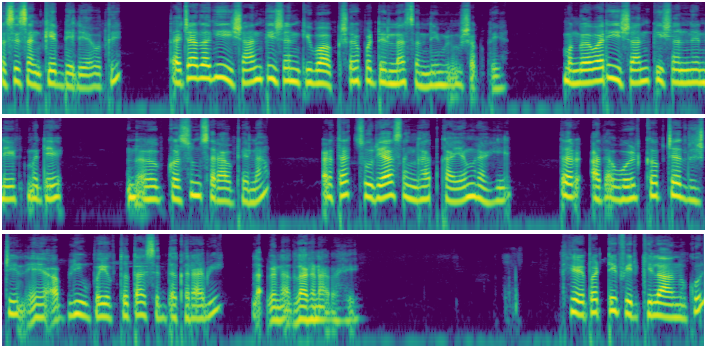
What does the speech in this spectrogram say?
तसे संकेत दिले होते. त्याच्या जागी ईशान किशन किंवा अक्षर पटेलला संधी मिळू शकते. मंगळवारी ईशान किशनने नेटमध्ये कसून सराव केला. अर्थात सूर्या संघात कायम राहील. तर आता वर्ल्ड कपच्या दृष्टीने आपली उपयुक्तता सिद्ध करावी लागणार लागणार आहे. खेळपट्टी फिरकीला अनुकूल.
